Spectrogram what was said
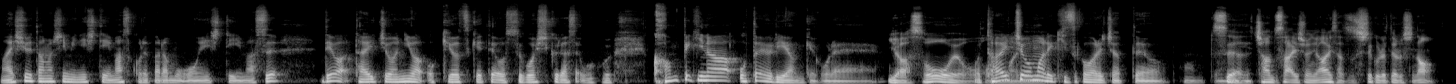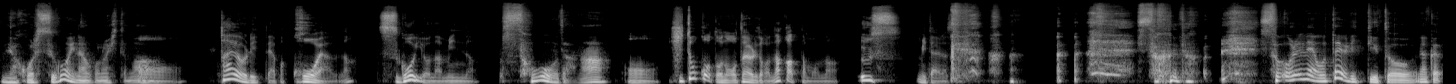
毎週楽しみにしています。これからも応援しています。では、体調にはお気をつけてお過ごしください。おこれ完璧なお便りやんけ、これ。いや、そうよ。体調まで気遣われちゃったよ。せやで、ちゃんと最初に挨拶してくれてるしな。いや、これすごいな、この人うん。な。お便りってやっぱこうやんな。すごいよな、みんな。そうだな。うん。一言のお便りとかなかったもんな。うっすみたいなさ。その、そ俺ね、お便りって言うと、なんか、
